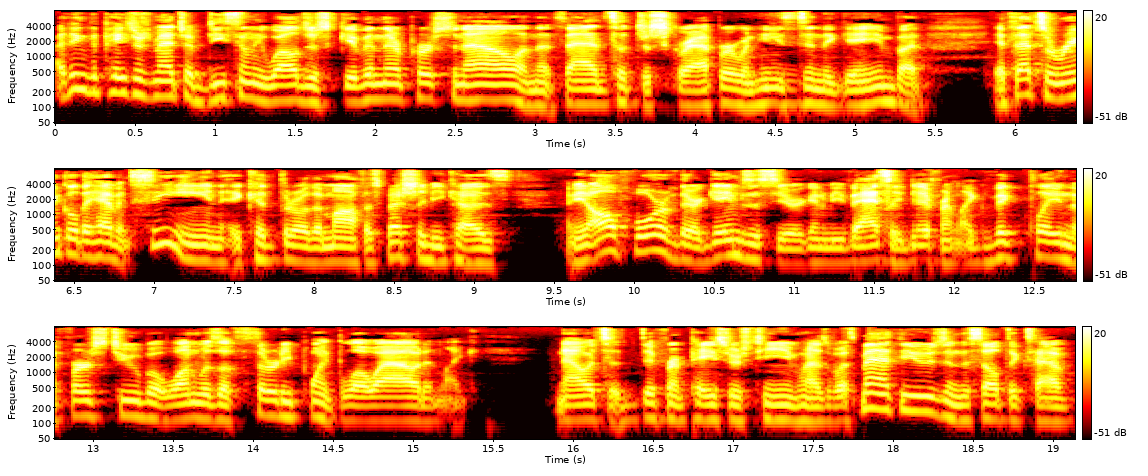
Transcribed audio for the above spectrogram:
I think the Pacers match up decently well, just given their personnel and that Thad's such a scrapper when he's in the game. But if that's a wrinkle they haven't seen, it could throw them off, especially because I mean all four of their games this year are going to be vastly different. Like Vic played in the first two, but one was a 30 point blowout, and like now it's a different Pacers team who has Wes Matthews, and the Celtics have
